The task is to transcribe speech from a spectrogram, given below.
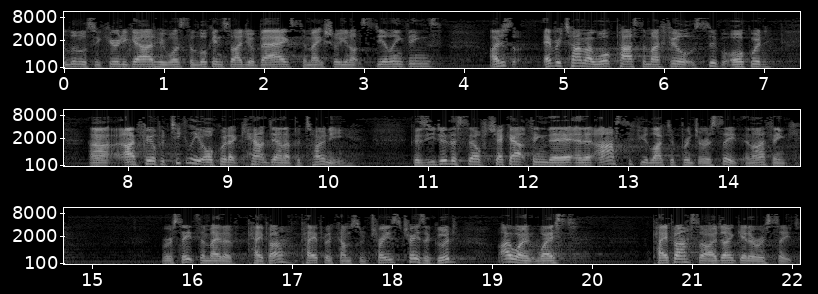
little security guard who wants to look inside your bags to make sure you're not stealing things. I just, every time I walk past them, I feel super awkward. Uh, I feel particularly awkward at Countdown at Petone because you do the self checkout thing there and it asks if you'd like to print a receipt. And I think receipts are made of paper. Paper comes from trees. Trees are good. I won't waste paper, so I don't get a receipt.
